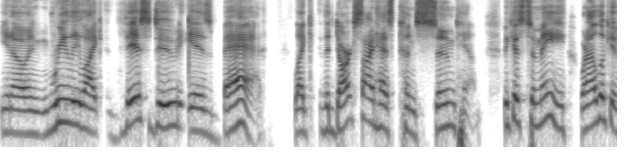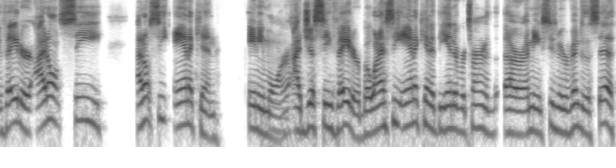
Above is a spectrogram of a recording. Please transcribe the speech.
you know, and really like this dude is bad. Like the dark side has consumed him. Because to me, when I look at Vader, I don't see, I don't see Anakin anymore. I just see Vader. But when I see Anakin at the end of Return, of, or I mean, excuse me, Revenge of the Sith,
